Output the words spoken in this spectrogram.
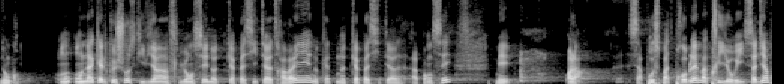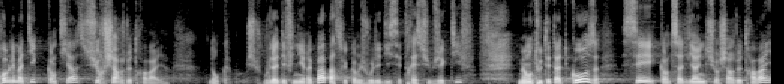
Donc, on, a quelque chose qui vient influencer notre capacité à travailler, notre, capacité à, penser, mais voilà, ça pose pas de problème a priori. Ça devient problématique quand il y a surcharge de travail. Donc, je ne vous la définirai pas parce que, comme je vous l'ai dit, c'est très subjectif. Mais en tout état de cause, c'est, quand ça devient une surcharge de travail,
